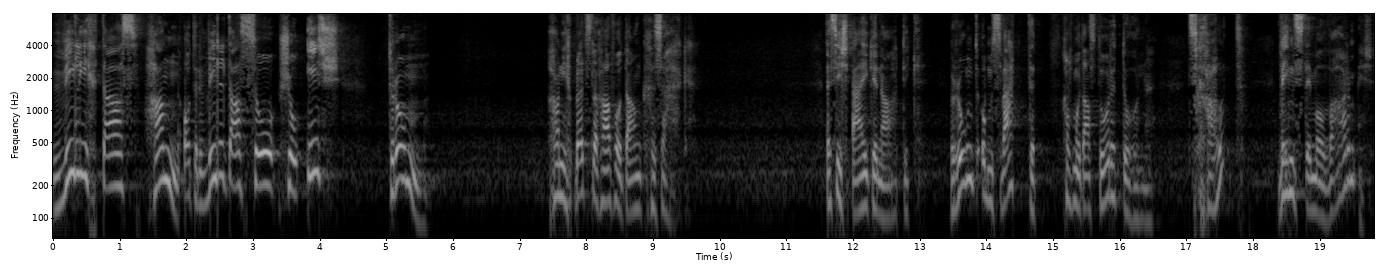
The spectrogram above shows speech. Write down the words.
will ich das han oder will das so schon ist, drum kann ich plötzlich anfangen Danke sagen. Es ist eigenartig. Rund ums Wetter kannst du das durchturnen. Ist kalt, wenn es dann mal warm ist.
